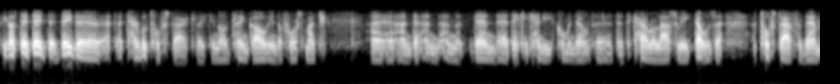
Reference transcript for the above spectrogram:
because they they they, they had a, a terrible tough start. Like you know playing Galway in the first match uh, and and and then uh, Dick Kenny coming down to, to, to Carlow last week. That was a, a tough start for them.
